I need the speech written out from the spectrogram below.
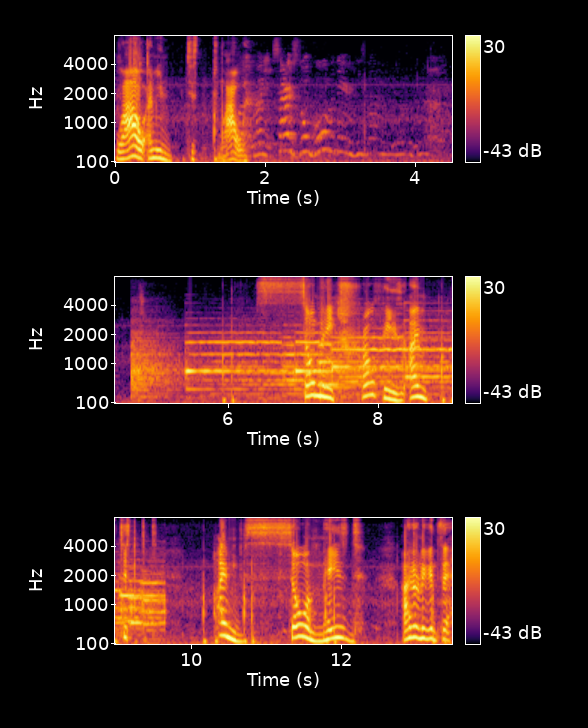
Wow, I mean, just wow. So many trophies. I'm just I'm so amazed. I don't even think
